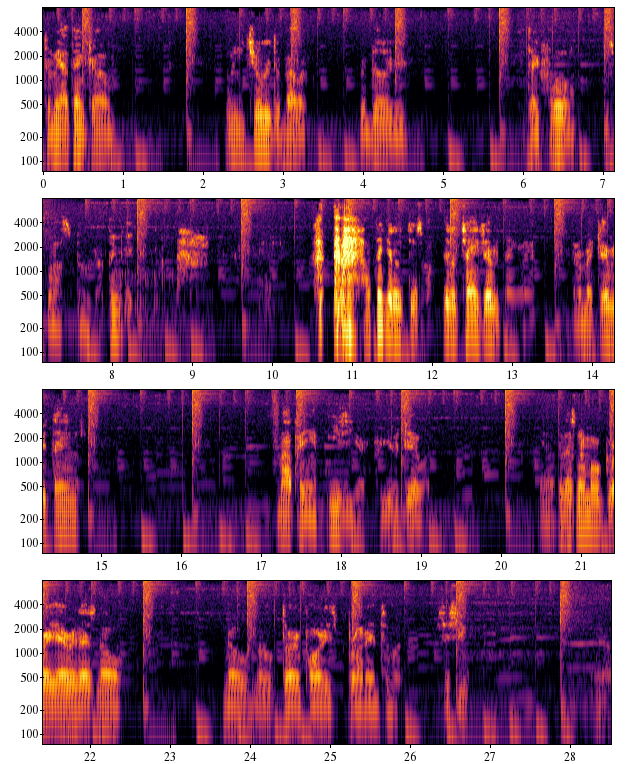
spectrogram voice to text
to me, I think um, when you truly develop the ability to take full responsibility, I think I think it'll just it'll change everything, man. It'll make everything, in my opinion, easier for you to deal with. You know, because there's no more gray area. There's no no no third parties brought into it. It's just you. you know,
